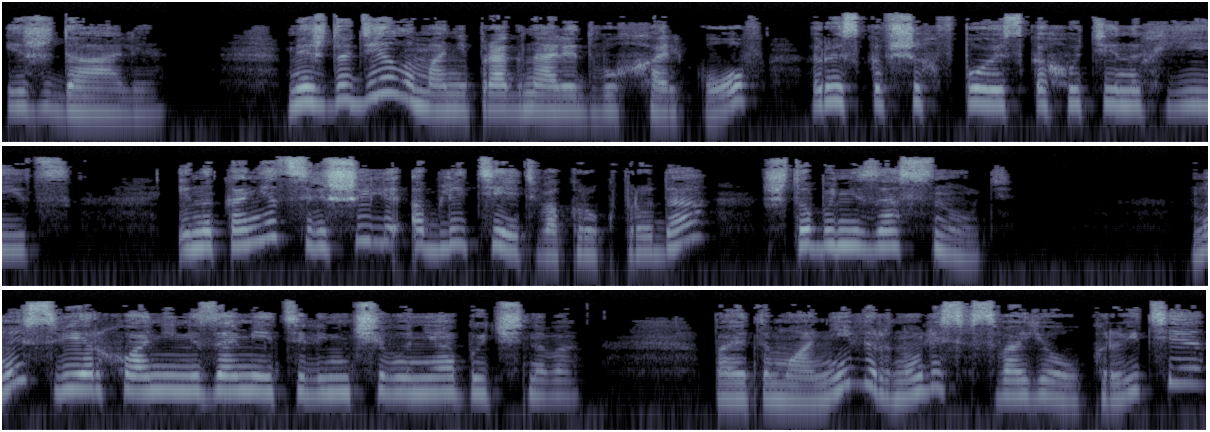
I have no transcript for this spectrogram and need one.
и ждали. Между делом они прогнали двух хорьков, рыскавших в поисках утиных яиц, и, наконец, решили облететь вокруг пруда, чтобы не заснуть. Но и сверху они не заметили ничего необычного, поэтому они вернулись в свое укрытие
